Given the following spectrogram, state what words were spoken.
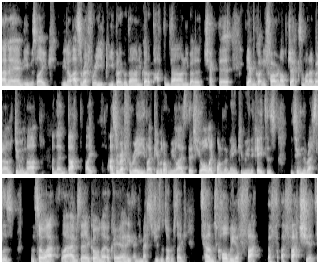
and um, he was like, you know, as a referee, you've, you've got to go down, you've got to pat them down, you've got to check the they haven't got any foreign objects and whatever. And I was doing that, and then that like as a referee, like people don't realize this, you're like one of the main communicators between the wrestlers. And so I like I was there going like, okay, any any messages and stuff. It's like tell him to call me a fat a fat shit,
